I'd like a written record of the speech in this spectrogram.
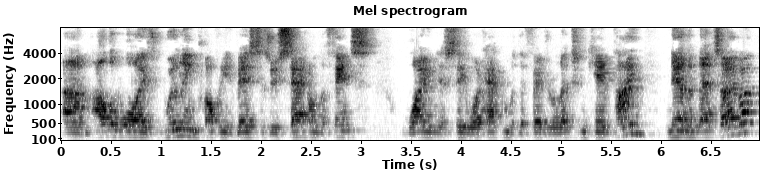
um, otherwise willing property investors who sat on the fence waiting to see what happened with the federal election campaign. Now that that's over,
